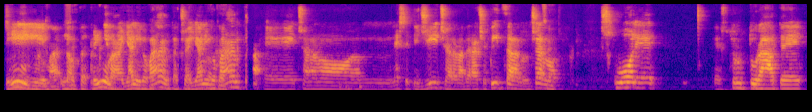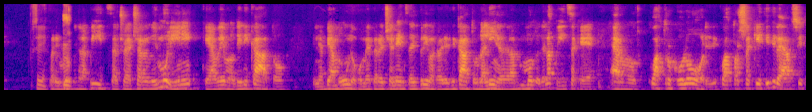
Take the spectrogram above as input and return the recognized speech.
sì, ma no, sì. prima, gli anni 90, cioè gli anni okay. 90 eh, c'erano um, l'STG, c'era la Verace Pizza, non c'erano sì. scuole strutturate sì. per il mondo della pizza, cioè c'erano dei mulini che avevano dedicato, ne abbiamo uno come per eccellenza il primo che aveva dedicato una linea del mondo della pizza che erano quattro colori di quattro sacchetti diversi,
